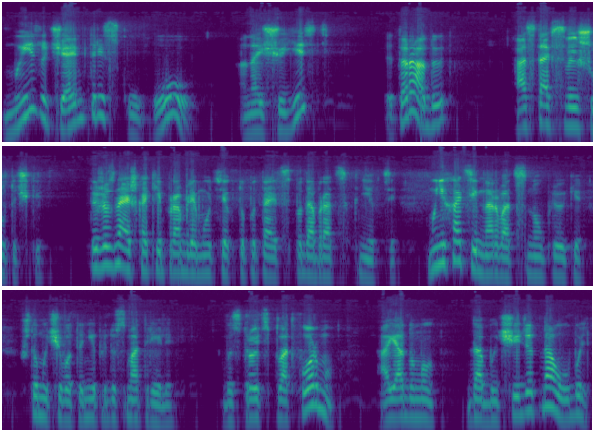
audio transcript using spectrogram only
Мы изучаем треску. О, она еще есть? Это радует. Оставь свои шуточки. Ты же знаешь, какие проблемы у тех, кто пытается подобраться к нефти. Мы не хотим нарваться на упреки, что мы чего-то не предусмотрели. Вы строите платформу, а я думал, добыча идет на убыль.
